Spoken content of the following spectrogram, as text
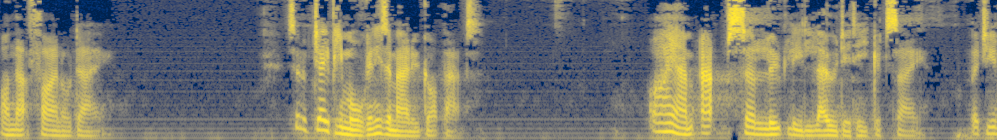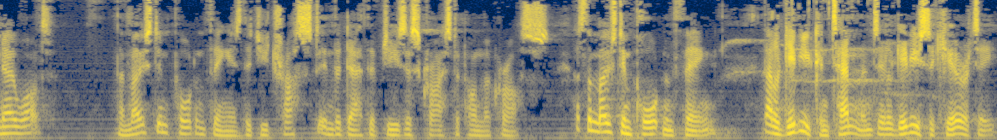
on that final day. So look, J.P. Morgan, he's a man who got that. I am absolutely loaded, he could say. But you know what? The most important thing is that you trust in the death of Jesus Christ upon the cross. That's the most important thing. That'll give you contentment. It'll give you security.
